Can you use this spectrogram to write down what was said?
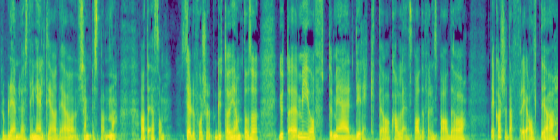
problemløsning hele tida, og det er jo kjempespennende at det er sånn. Ser du forskjell på gutter og jenter? Så gutter er mye ofte mer direkte og kaller en spade for en spade, og det er kanskje derfor jeg alltid har,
